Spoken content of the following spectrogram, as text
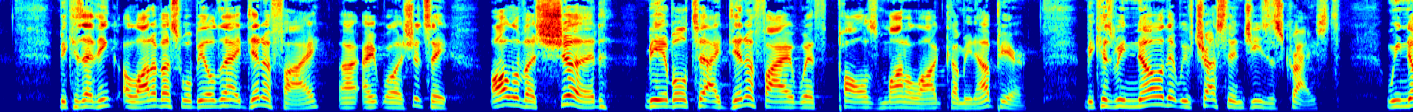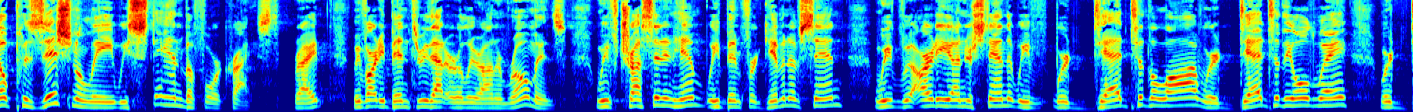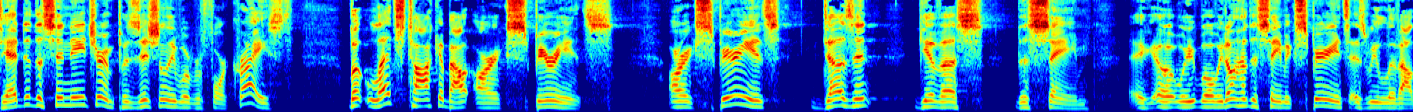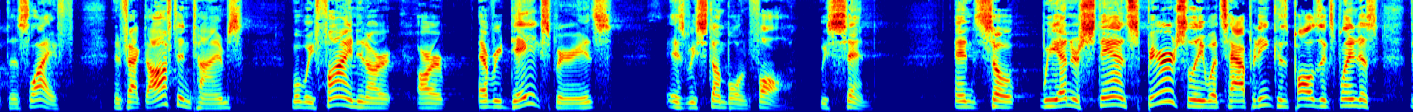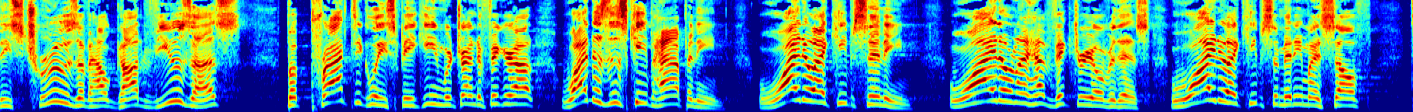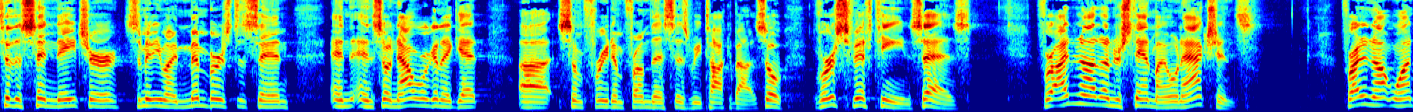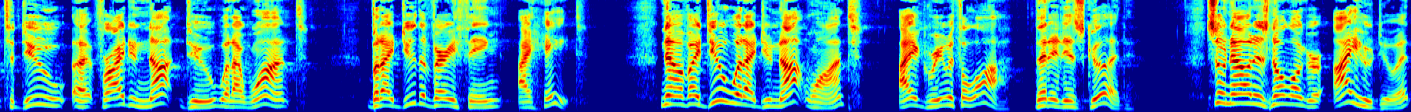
Because I think a lot of us will be able to identify, uh, I, well, I should say, all of us should be able to identify with Paul's monologue coming up here. Because we know that we've trusted in Jesus Christ we know positionally we stand before Christ, right? We've already been through that earlier on in Romans. We've trusted in Him. We've been forgiven of sin. We've, we already understand that we've, we're dead to the law. We're dead to the old way. We're dead to the sin nature, and positionally we're before Christ. But let's talk about our experience. Our experience doesn't give us the same. Uh, well, we don't have the same experience as we live out this life. In fact, oftentimes, what we find in our, our everyday experience is we stumble and fall, we sin. And so we understand spiritually what's happening because Paul's explained to us these truths of how God views us. But practically speaking, we're trying to figure out why does this keep happening? Why do I keep sinning? Why don't I have victory over this? Why do I keep submitting myself to the sin nature, submitting my members to sin. And, and so now we're going to get uh, some freedom from this as we talk about it. So, verse 15 says, For I do not understand my own actions. For I do not want to do, uh, for I do not do what I want, but I do the very thing I hate. Now, if I do what I do not want, I agree with the law that it is good. So now it is no longer I who do it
